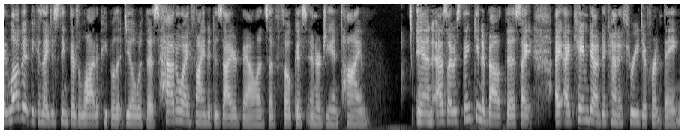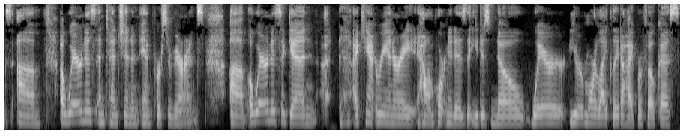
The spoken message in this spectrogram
I love it because I just think there's a lot of people that deal with this. How do I find a desired balance of focus, energy, and time? And as I was thinking about this, I, I, I came down to kind of three different things um, awareness, intention, and, and perseverance. Um, awareness, again, I, can't reiterate how important it is that you just know where you're more likely to hyperfocus,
